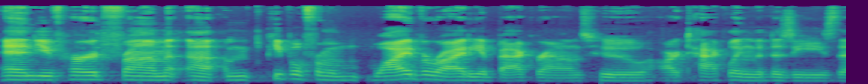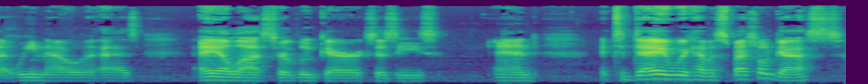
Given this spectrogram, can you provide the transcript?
And you've heard from uh, um, people from a wide variety of backgrounds who are tackling the disease that we know as ALS or Lou Gehrig's disease. And today we have a special guest,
